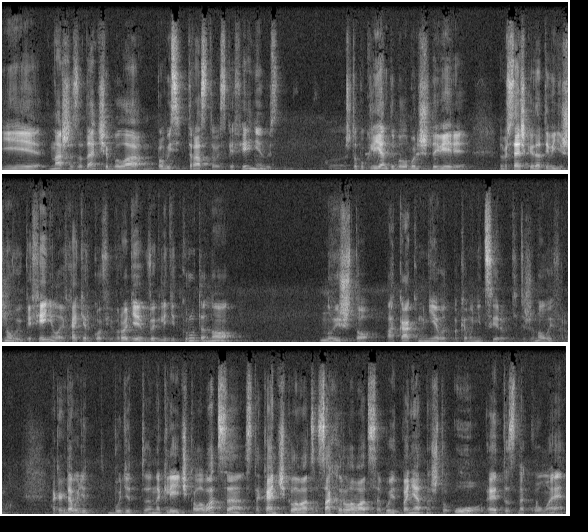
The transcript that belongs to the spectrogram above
И наша задача была повысить трастовость кофейни, то есть, чтобы у клиента было больше доверия. Ну, представляешь, когда ты видишь новую кофейню, лайфхакер кофе, вроде выглядит круто, но ну и что? А как мне вот покоммуницировать? Это же новый формат. А когда будет, будет наклеечка ловаться, стаканчик ловаться, сахар ловаться, будет понятно, что о, это знакомое,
